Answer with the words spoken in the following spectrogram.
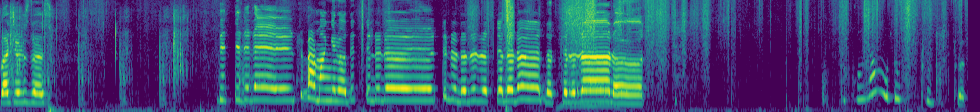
Başarısız. Süperman geliyor. Kolundan vurdum. Tövbe.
